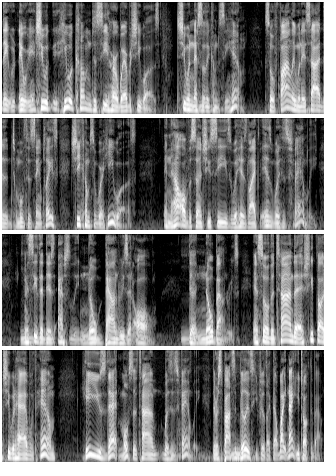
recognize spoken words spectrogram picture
they they were she would he would come to see her wherever she was she wouldn't necessarily come to see him so finally when they decide to, to move to the same place she comes to where he was and now all of a sudden she sees what his life is with his family and mm-hmm. sees that there's absolutely no boundaries at all mm-hmm. there are no boundaries and so the time that she thought she would have with him he used that most of the time with his family. The responsibilities mm. he feels like that white knight you talked about.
